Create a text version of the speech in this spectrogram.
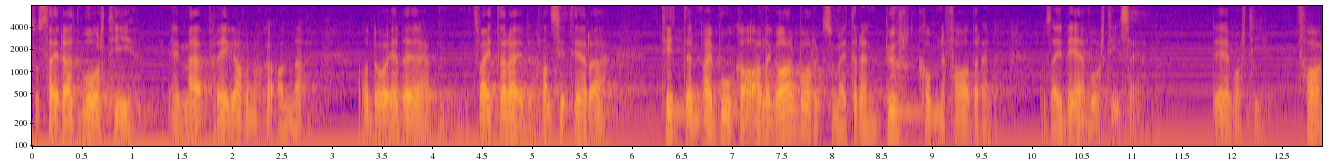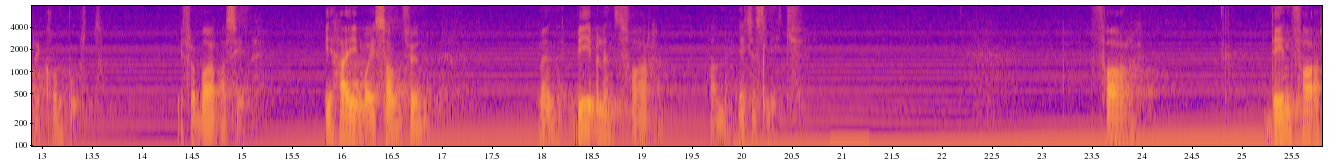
så sier de at vår tid er mer prega av noe annet. Og da er det Tveitereid han siterer tittelen på ei bok av Arne Garborg som heter 'Den bortkomne Faderen'. Han sier det er vår tid, sier han. Det er vår tid. Far er kommet bort ifra barna sine. I heim og i samfunn. Men Bibelens far, han er ikke slik. Far, din far,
